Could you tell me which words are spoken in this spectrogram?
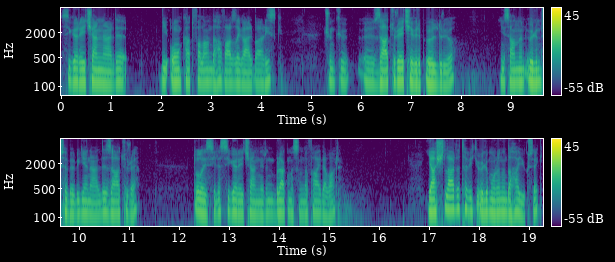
Sigara içenlerde bir 10 kat falan daha fazla galiba risk. Çünkü e, zatürreye çevirip öldürüyor. İnsanların ölüm sebebi genelde zatüre. Dolayısıyla sigara içenlerin bırakmasında fayda var. Yaşlılarda tabii ki ölüm oranı daha yüksek.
